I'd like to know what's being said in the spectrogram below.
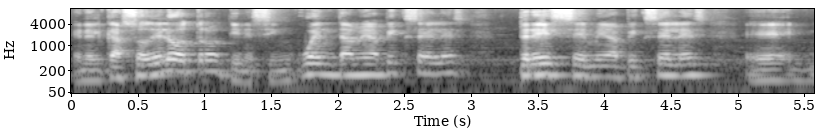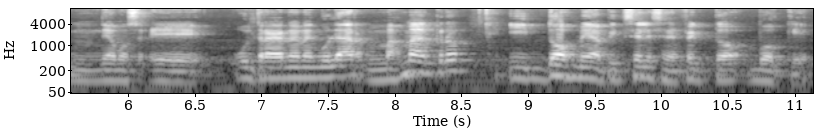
En el caso del otro, tiene 50 megapíxeles, 13 megapíxeles, eh, digamos, eh, ultra gran angular más macro y 2 megapíxeles en efecto bokeh.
